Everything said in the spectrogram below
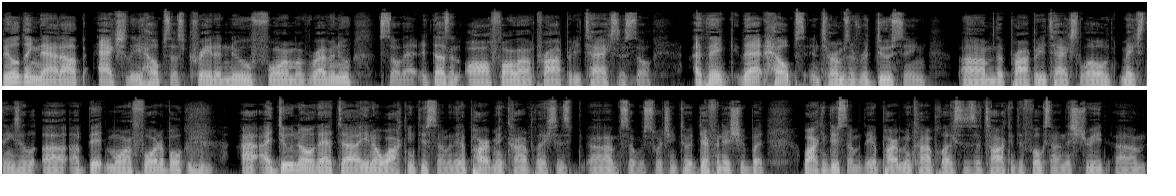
Building that up actually helps us create a new form of revenue so that it doesn't all fall on property taxes. So I think that helps in terms of reducing um, the property tax load, makes things a, a, a bit more affordable. I, I do know that uh, you know walking through some of the apartment complexes. Um, so we're switching to a different issue, but walking through some of the apartment complexes and talking to folks on the street. Um,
